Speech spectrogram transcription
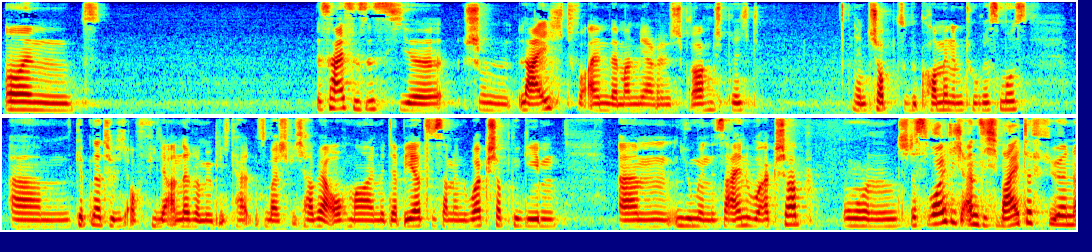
und das heißt, es ist hier schon leicht, vor allem wenn man mehrere Sprachen spricht, einen Job zu bekommen im Tourismus. Ähm, gibt natürlich auch viele andere Möglichkeiten. Zum Beispiel, ich habe ja auch mal mit der Bea zusammen einen Workshop gegeben, ähm, Human Design Workshop. Und das wollte ich an sich weiterführen,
